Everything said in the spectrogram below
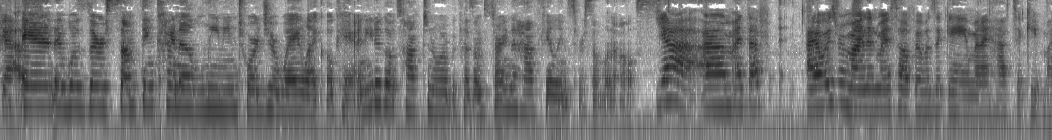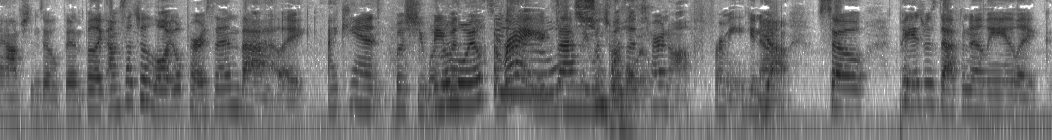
Yes. and it was there something kind of leaning towards your way, like, okay, I need to go talk to Nour because I'm starting to have feelings for someone else. Yeah, um, I def- I always reminded myself it was a game and I have to keep my options open. But like I'm such a loyal person that like I can't. But she be wasn't with- loyal to right, you. exactly, which was loyal. a turn off for me. You know. Yeah. So Paige was definitely like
